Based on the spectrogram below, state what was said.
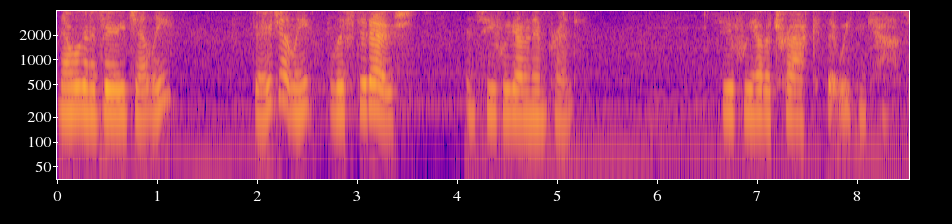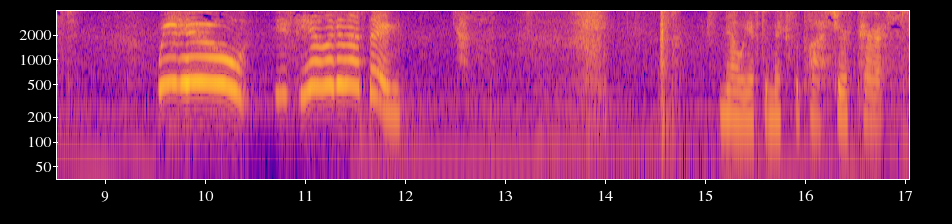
Now we're going to very gently, very gently lift it out and see if we got an imprint. See if we have a track that we can cast. We do! You see it? Look at that thing. Yes. Now we have to mix the plaster of Paris.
